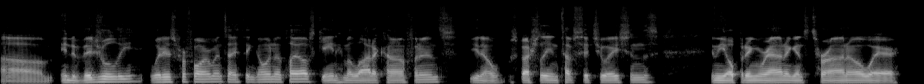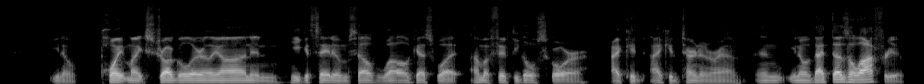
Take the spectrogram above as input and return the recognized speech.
um, individually with his performance. I think going to the playoffs, gain him a lot of confidence. You know, especially in tough situations in the opening round against Toronto, where you know Point might struggle early on, and he could say to himself, "Well, guess what? I'm a 50 goal scorer. I could I could turn it around." And you know that does a lot for you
